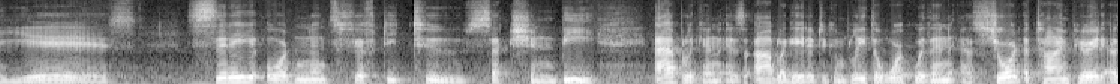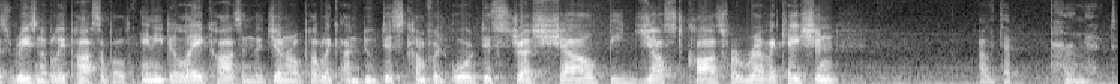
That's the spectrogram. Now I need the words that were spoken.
Yes. City Ordinance 52, Section B. Applicant is obligated to complete the work within as short a time period as reasonably possible. Any delay causing the general public undue discomfort or distress shall be just cause for revocation of the permit.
